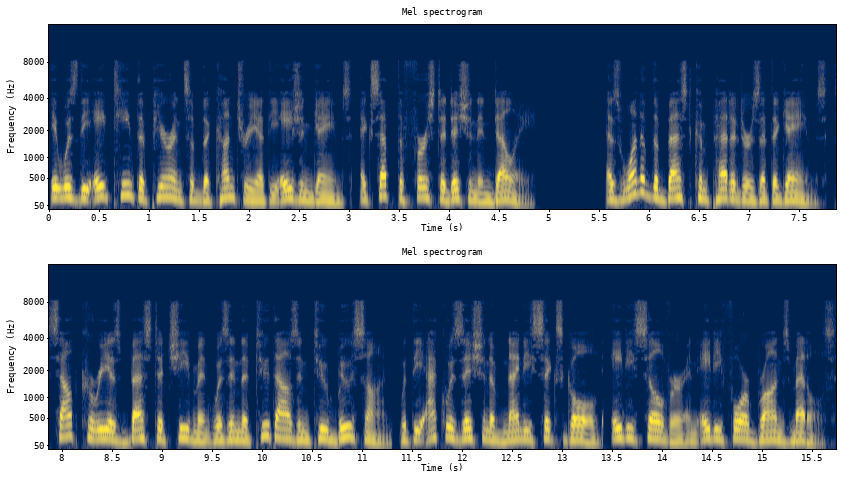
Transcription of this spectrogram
It was the 18th appearance of the country at the Asian Games, except the first edition in Delhi. As one of the best competitors at the Games, South Korea's best achievement was in the 2002 Busan, with the acquisition of 96 gold, 80 silver and 84 bronze medals.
